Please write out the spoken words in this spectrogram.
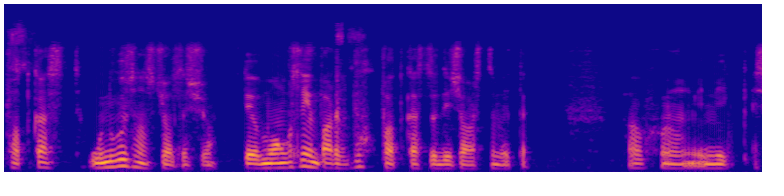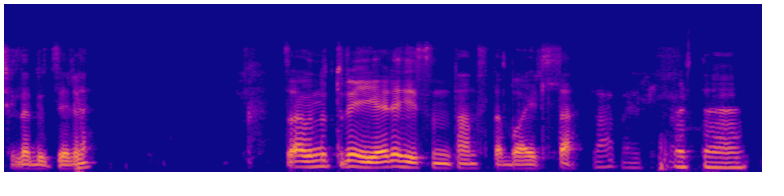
подкаст үнгүү сонсч болно шүү. Тэгээ Монголын баг бүх подкастууд иш орсон байдаг. Та бүхэн энийг ашиглаад үзээрэй. За өнөөдрийн яриа хийсэн та нартай баярлалаа. За баярлалаа. Баярлалаа.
